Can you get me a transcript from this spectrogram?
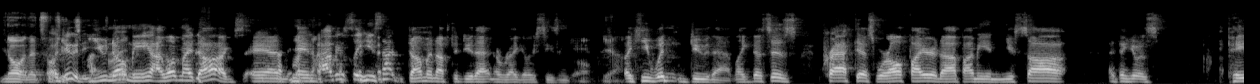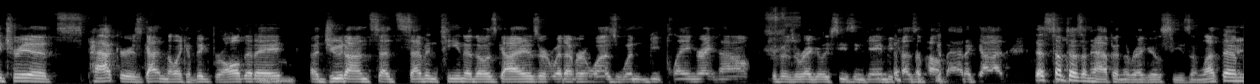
No, that's oh, dude. You know me. I love my dogs, and and obviously he's not dumb enough to do that in a regular season game. Oh, yeah, like he wouldn't do that. Like this is practice. We're all fired up. I mean, you saw. I think it was Patriots Packers got into like a big brawl today. Mm-hmm. Uh, Judon said 17 of those guys or whatever it was wouldn't be playing right now if it was a regular season game because of how bad it got. That stuff doesn't happen in the regular season. Let them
